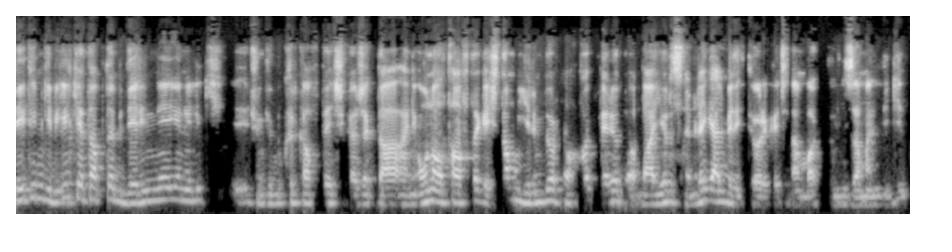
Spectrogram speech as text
dediğim gibi ilk etapta bir derinliğe yönelik e, çünkü bu 40 haftaya çıkacak daha hani 16 hafta geçti ama 24 haftalık periyot var. Daha yarısına bile gelmedik teorik açıdan baktığımız zaman ligin.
